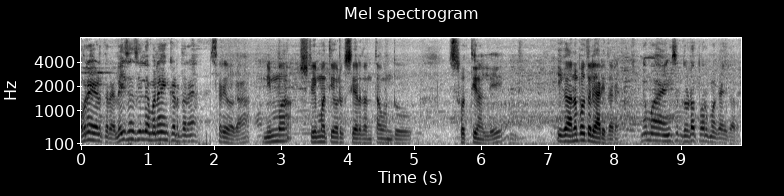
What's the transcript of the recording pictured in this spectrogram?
ಅವರೇ ಹೇಳ್ತಾರೆ. ಲೈಸೆನ್ಸ್ ಇಲ್ಲೇ ಮನೆ ಹೆಂಗೆ ಕಟ್ತಾರೆ? ಸರಿ ಇವಾಗ ನಿಮ್ಮ ಶ್ರೀಮತಿ ಅವ್ರಿಗೆ ಸೇರಿದಂಥ ಒಂದು ಸ್ವತ್ತಿನಲ್ಲಿ ಈಗ ಅನುಭವದಲ್ಲಿ ಯಾರಿದ್ದಾರೆ? ನಮ್ಮ ಹೆಂಗಸರು ದೊಡ್ಡಪ್ಪವ್ರ ಮಗ ಇದ್ದಾರೆ.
